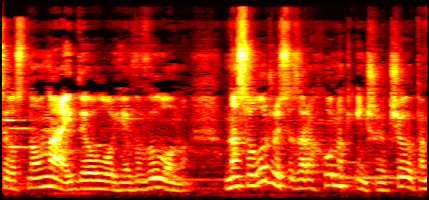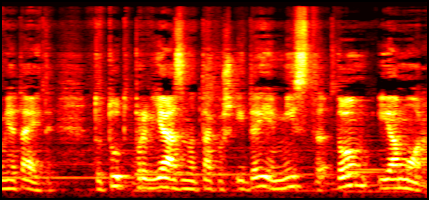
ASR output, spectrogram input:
Це основна ідеологія Вавилону. Насолоджуйся за рахунок іншого. Якщо ви пам'ятаєте, то тут прив'язана також ідея міст Содом і Амора.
